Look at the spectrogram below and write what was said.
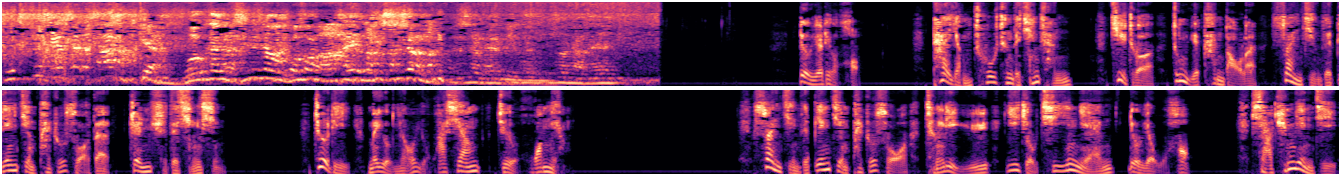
我去年开的啥？我看机上，我放马还有没时尚呢？六月六号，太阳初升的清晨，记者终于看到了算井子边境派出所的真实的情形。这里没有鸟语花香，只有荒凉。算井子边境派出所成立于一九七一年六月五号，辖区面积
